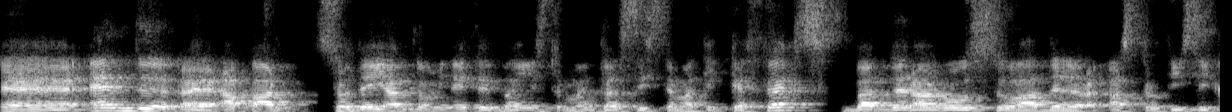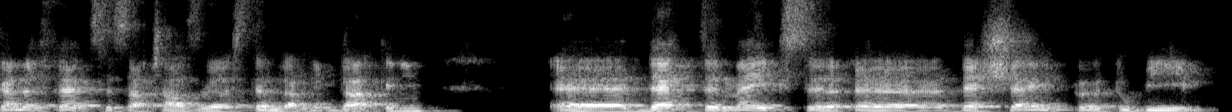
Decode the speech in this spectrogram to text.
Uh, and apart, so they are dominated by instrumental systematic effects, but there are also other astrophysical effects such as stellar limb darkening uh, that makes uh, uh, the shape to be,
